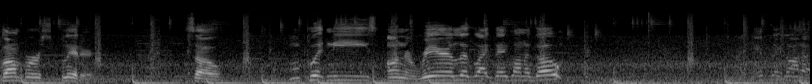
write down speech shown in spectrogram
bumper splitter. So I'm putting these on the rear. Look like they're gonna go. I guess they're gonna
